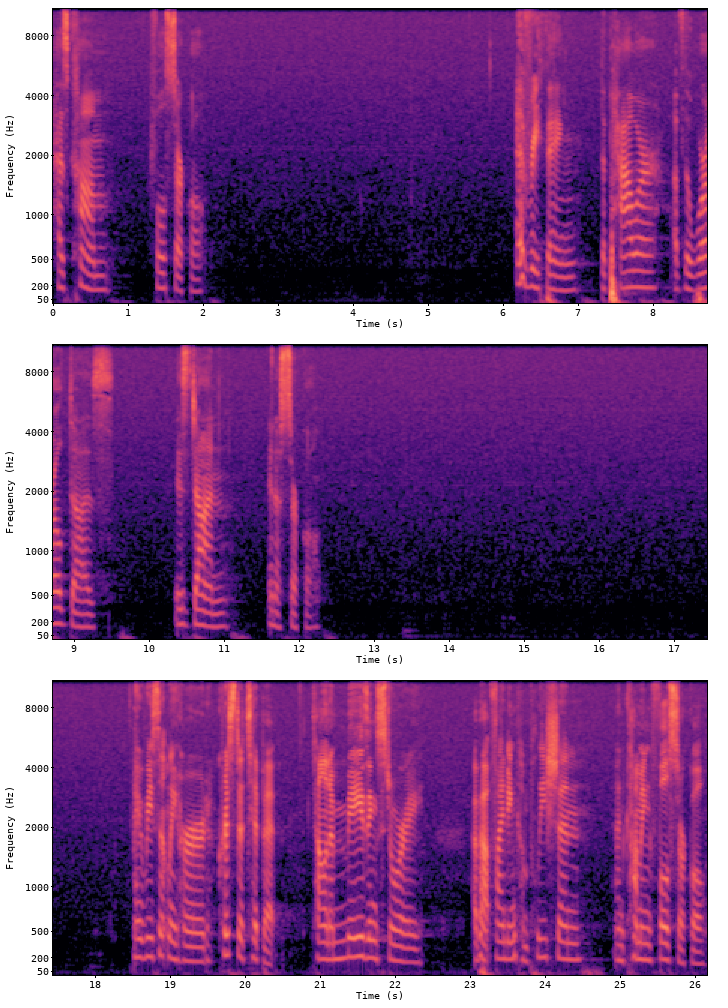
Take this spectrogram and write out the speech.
has come full circle. Everything the power of the world does is done in a circle. I recently heard Krista Tippett tell an amazing story about finding completion and coming full circle.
